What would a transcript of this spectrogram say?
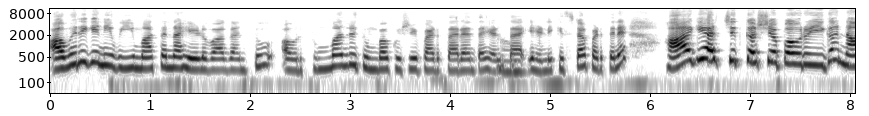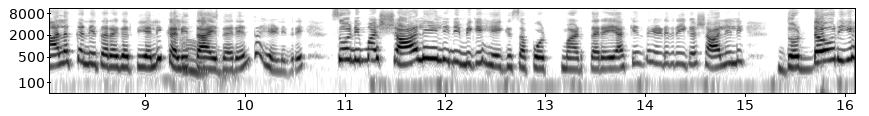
ಅವರಿಗೆ ನೀವು ಈ ಮಾತನ್ನ ಹೇಳುವಾಗಂತೂ ಅವ್ರು ತುಂಬಾ ಅಂದ್ರೆ ತುಂಬಾ ಖುಷಿ ಪಡ್ತಾರೆ ಅಂತ ಹೇಳ್ತಾ ಹೇಳಲಿಕ್ಕೆ ಇಷ್ಟಪಡ್ತೇನೆ. ಹಾಗೆ ಅರ್ಚಿತ್ ಕಶ್ಯಪ್ ಅವರು ಈಗ ನಾಲ್ಕನೇ ತರಗತಿಯಲ್ಲಿ ಕಲಿತಾ ಇದ್ದಾರೆ ಅಂತ ಹೇಳಿದ್ರಿ. ಸೊ ನಿಮ್ಮ ಶಾಲೆಯಲ್ಲಿ ನಿಮಗೆ ಹೇಗೆ ಸಪೋರ್ಟ್ ಮಾಡ್ತಾರೆ? ಯಾಕೆಂತ ಹೇಳಿದ್ರೆ ಈಗ ಶಾಲೆಯಲ್ಲಿ ದೊಡ್ಡವರಿಗೆ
